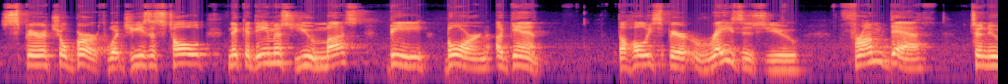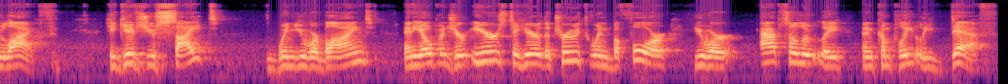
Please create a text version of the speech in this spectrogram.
spiritual birth. What Jesus told Nicodemus, you must be born again. The Holy Spirit raises you from death to new life. He gives you sight when you were blind, and He opens your ears to hear the truth when before you were absolutely and completely deaf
